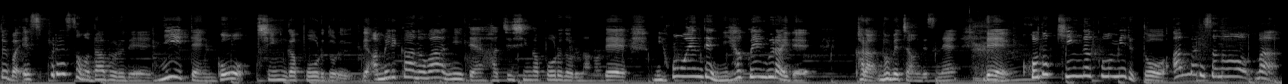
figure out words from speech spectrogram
例えばエスプレッソのダブルで2.5シンガポールドル、で、アメリカーノは2.8シンガポールドルなので、日本円で200円ぐらいで、から飲めちゃうんですね。で、この金額を見ると、あんまりその、まあ、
